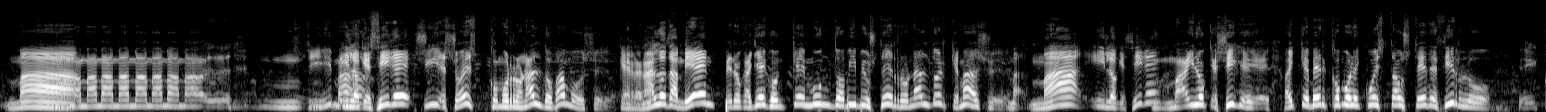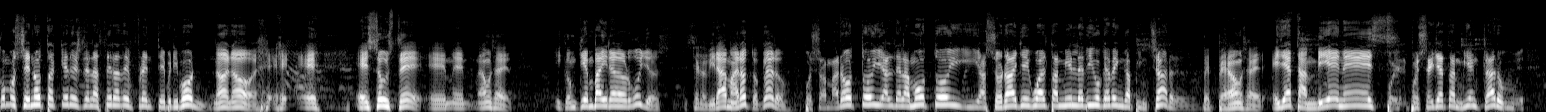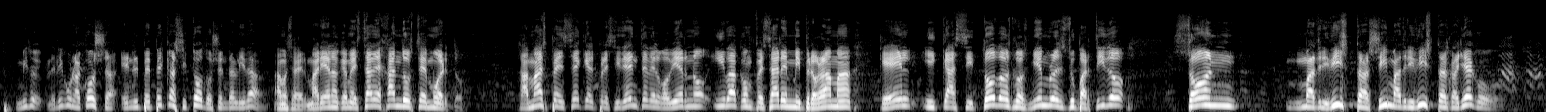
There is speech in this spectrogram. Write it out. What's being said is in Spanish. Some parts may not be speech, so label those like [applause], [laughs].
Más... eh, mm, sí, ma- ¿Y lo que sigue? Sí, eso es, como Ronaldo, vamos. eh. ¿Que Ronaldo también? Pero Gallego, ¿en qué mundo vive usted? Ronaldo el que más. eh. Ma, ma- ¿Y lo que sigue? Ma y lo que sigue. Hay que ver cómo le cuesta a usted decirlo. ¿Cómo se nota que eres de la acera de enfrente, bribón? No, no, [laughs] eh, eh, eso usted. Eh, vamos a ver. ¿Y con quién va a ir al Orgullos? Se lo dirá a Maroto, claro. Pues a Maroto y al de la moto y a Soraya igual también le digo que venga a pinchar. Pe- Pero vamos a ver, ella también es... Pues, pues ella también, claro. Mire, le digo una cosa, en el PP casi todos, en realidad. Vamos a ver, Mariano, que me está dejando usted muerto. Jamás pensé que el presidente del gobierno iba a confesar en mi programa que él y casi todos los miembros de su partido son... Madridistas, sí, madridistas, gallego.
